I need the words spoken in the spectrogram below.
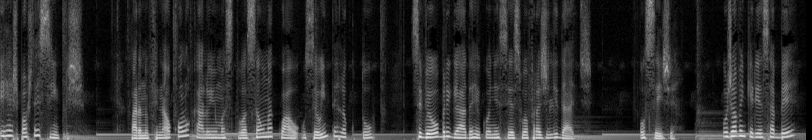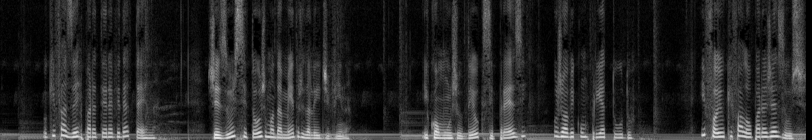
e respostas simples, para no final colocá-lo em uma situação na qual o seu interlocutor se vê obrigado a reconhecer a sua fragilidade. Ou seja, o jovem queria saber o que fazer para ter a vida eterna. Jesus citou os mandamentos da lei divina. E como um judeu que se preze, o jovem cumpria tudo. E foi o que falou para Jesus.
